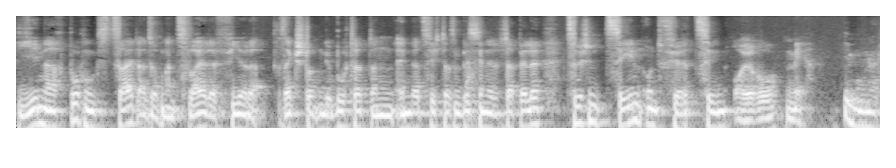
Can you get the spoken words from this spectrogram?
je nach Buchungszeit, also ob man zwei oder vier oder sechs Stunden gebucht hat, dann ändert sich das ein bisschen in der Tabelle, zwischen 10 und 14 Euro mehr. Im Monat.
